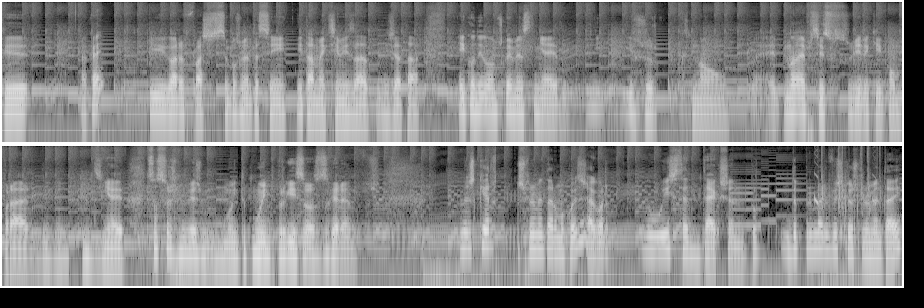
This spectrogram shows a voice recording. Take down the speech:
Que. Ok? E agora faz simplesmente assim e está maximizado e já está. E continuamos com imenso dinheiro. E, juro que não. É, não é preciso vir aqui comprar dinheiro. Só se fores mesmo muito, muito preguiçoso, garanto-vos. Mas quero experimentar uma coisa já agora no Instant Action, porque da primeira vez que eu experimentei,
